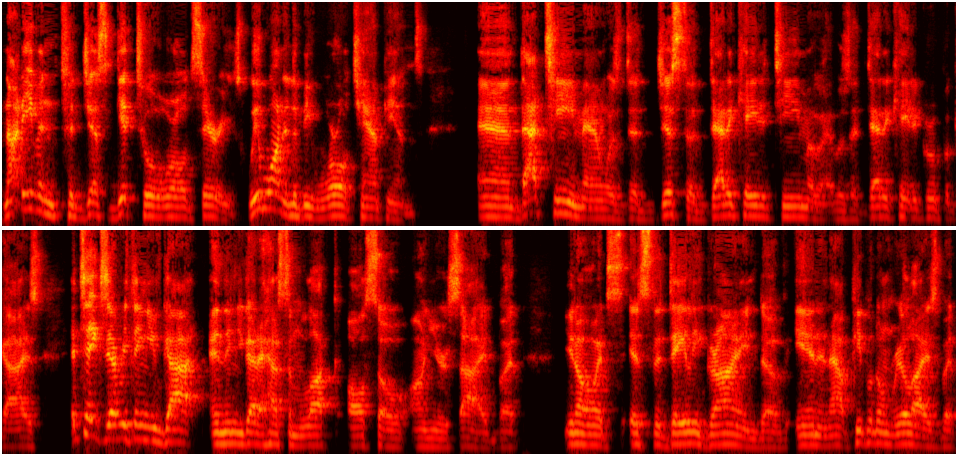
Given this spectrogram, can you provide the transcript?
not even to just get to a World Series. We wanted to be world champions. And that team, man, was just a dedicated team. It was a dedicated group of guys. It takes everything you've got, and then you got to have some luck also on your side. But you know, it's it's the daily grind of in and out. People don't realize, but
